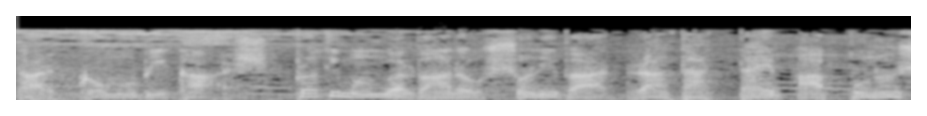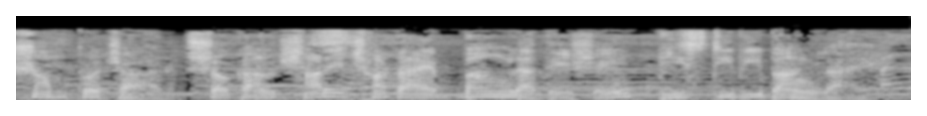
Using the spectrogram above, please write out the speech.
তার ক্রমবিকাশ। প্রতি মঙ্গলবার ও শনিবার রাত আটটায় বা পুনঃ সম্প্রচার। সকাল সাড়ে ছটায় বাংলাদেশে পিস টিভি বাংলায়।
